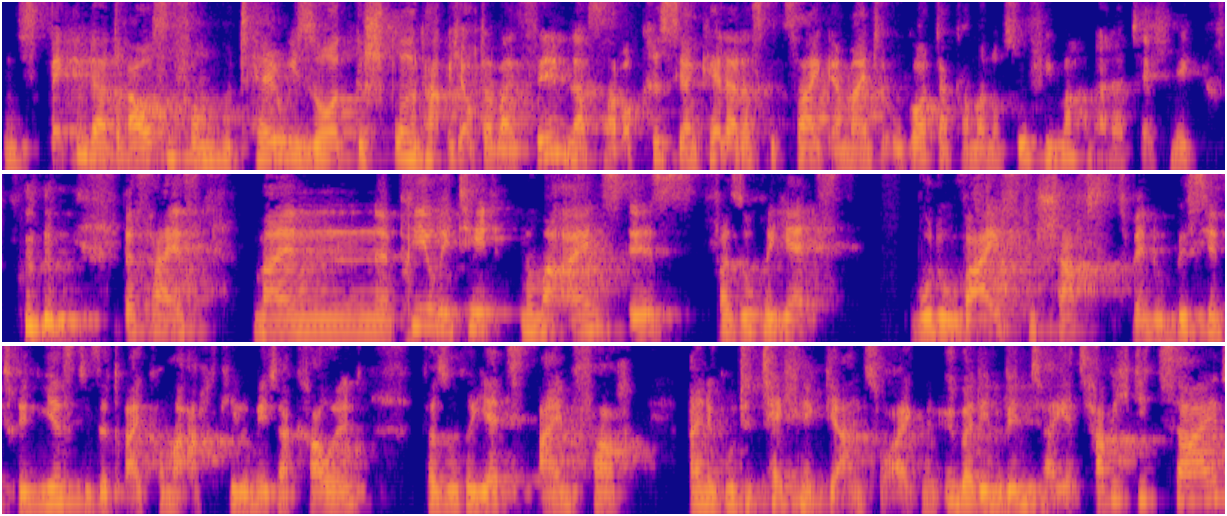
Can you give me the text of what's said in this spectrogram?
ins Becken da draußen vom Hotelresort gesprungen und habe mich auch dabei filmen lassen, habe auch Christian Keller das gezeigt. Er meinte, oh Gott, da kann man noch so viel machen an der Technik. das heißt, meine Priorität Nummer eins ist, versuche jetzt, wo du weißt, du schaffst, wenn du ein bisschen trainierst, diese 3,8 Kilometer kraulend, versuche jetzt einfach eine gute Technik dir anzueignen über den Winter. Jetzt habe ich die Zeit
